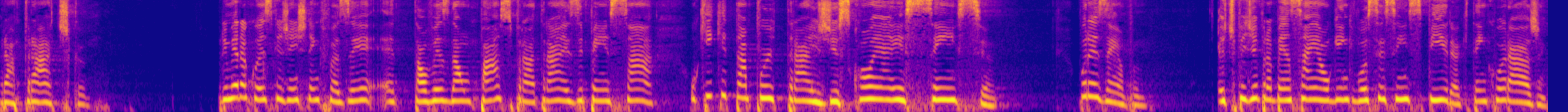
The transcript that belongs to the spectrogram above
Para a prática. Primeira coisa que a gente tem que fazer é talvez dar um passo para trás e pensar o que está por trás disso, qual é a essência. Por exemplo, eu te pedi para pensar em alguém que você se inspira, que tem coragem.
